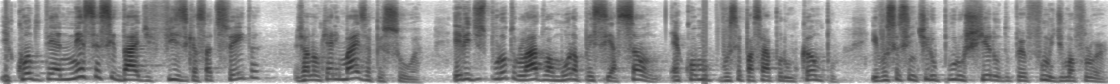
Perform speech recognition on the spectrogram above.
e quando tem a necessidade física satisfeita, já não querem mais a pessoa. Ele diz, por outro lado, o amor apreciação é como você passar por um campo e você sentir o puro cheiro do perfume de uma flor.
